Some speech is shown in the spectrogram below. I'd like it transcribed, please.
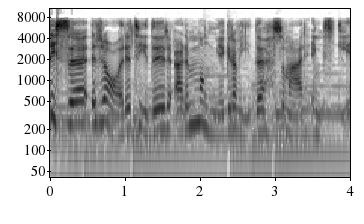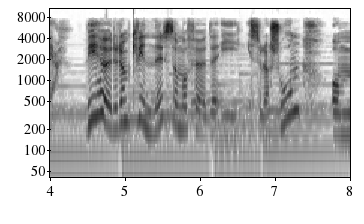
disse rare tider er det mange gravide som er engstelige. Vi hører om kvinner som må føde i isolasjon, om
